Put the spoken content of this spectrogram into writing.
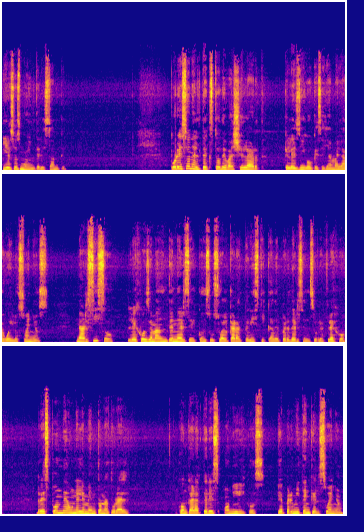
y eso es muy interesante. Por eso en el texto de Bachelard, que les digo que se llama El agua y los sueños, Narciso, lejos de mantenerse con su usual característica de perderse en su reflejo, responde a un elemento natural con caracteres oníricos que permiten que el sueño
